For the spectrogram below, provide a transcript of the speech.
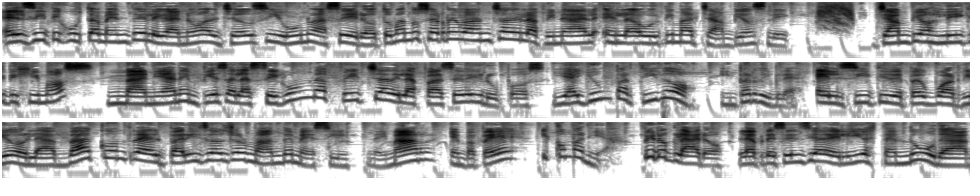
El City justamente le ganó al Chelsea 1 a 0, tomándose revancha de la final en la última Champions League. Champions League dijimos, mañana empieza la segunda fecha de la fase de grupos y hay un partido imperdible. El City de Pep Guardiola va contra el Paris Saint-Germain de Messi, Neymar, Mbappé y compañía. Pero claro, la presencia de Lío está en duda,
